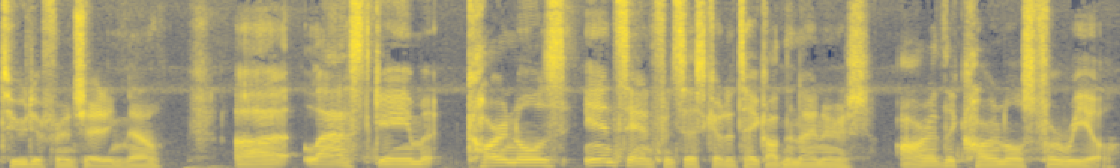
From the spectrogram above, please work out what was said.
Two differentiating now. Uh, last game, Cardinals in San Francisco to take on the Niners. Are the Cardinals for real?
